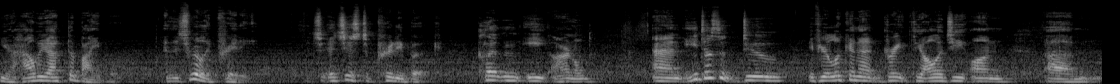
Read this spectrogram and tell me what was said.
know, how we got the Bible, and it's really pretty. It's, it's just a pretty book. Clinton E. Arnold, and he doesn't do, if you're looking at great theology on, um,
